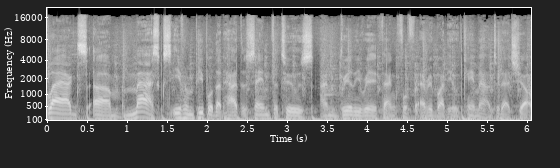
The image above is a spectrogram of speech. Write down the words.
flags, um, masks, even people that had the same tattoos. I'm really, really thankful for everybody who came out to that show.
